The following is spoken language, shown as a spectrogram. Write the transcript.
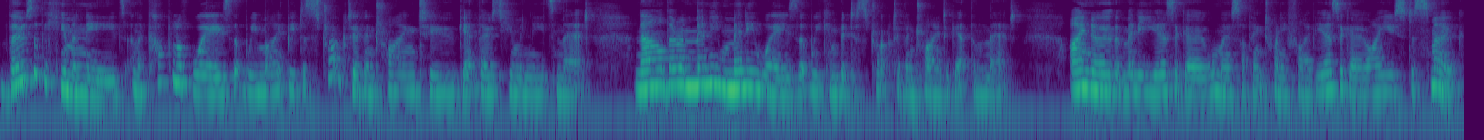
those are the human needs and a couple of ways that we might be destructive in trying to get those human needs met. Now, there are many, many ways that we can be destructive in trying to get them met. I know that many years ago, almost I think 25 years ago, I used to smoke.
